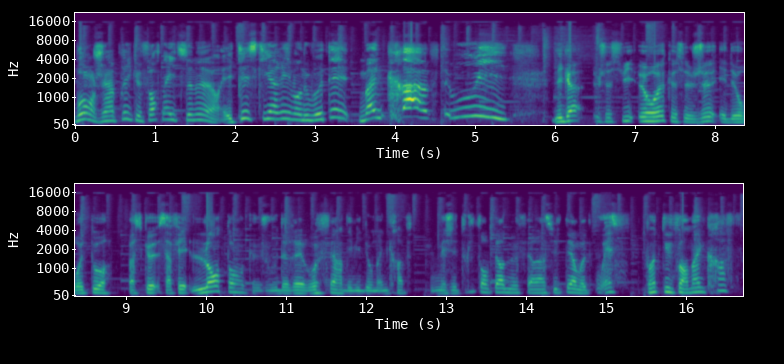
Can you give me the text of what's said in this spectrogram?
Bon, j'ai appris que Fortnite se meurt. Et qu'est-ce qui arrive en nouveauté? Minecraft Oui Les gars, je suis heureux que ce jeu est de retour. Parce que ça fait longtemps que je voudrais refaire des vidéos Minecraft. Mais j'ai tout le temps peur de me faire insulter en mode Ouais, toi tu joues Minecraft?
